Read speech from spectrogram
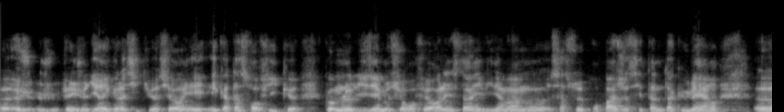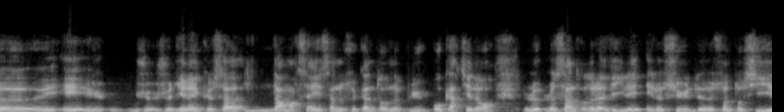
Euh, je, dirais que la situation est, catastrophique. Comme le disait M. Roffer à l'instant, évidemment, ça se propage, c'est tentaculaire. et, je, dirais que dans Marseille, ça ne se cantonne plus au quartier nord. Le, centre de la ville et, le sud sont aussi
